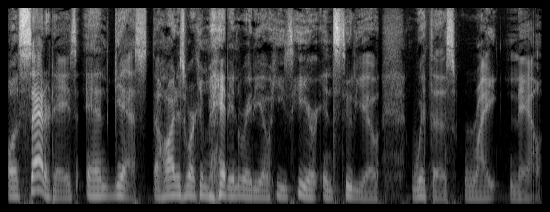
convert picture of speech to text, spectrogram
on Saturdays. And yes, the hardest working man in radio, he's here in studio with us right now.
